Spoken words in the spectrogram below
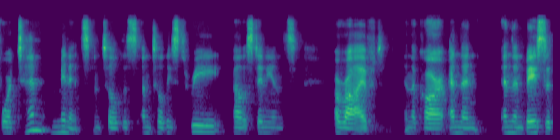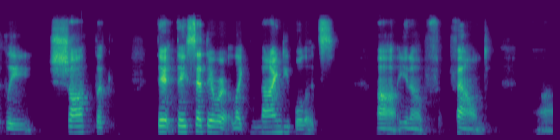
for 10 minutes until this until these three Palestinians arrived in the car and then and then basically shot the they, they said there were like 90 bullets uh, you know f- found uh,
